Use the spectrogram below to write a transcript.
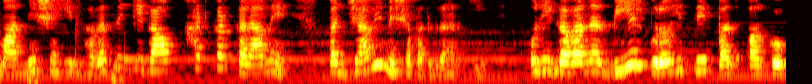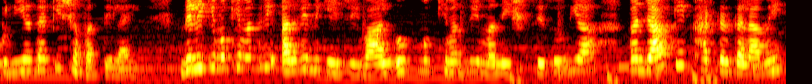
मान ने शहीद भगत सिंह के गाँव खटखड़ कला में पंजाबी में शपथ ग्रहण की। उन्हें गवर्नर बी एल पुरोहित ने पद और गोपनीयता की शपथ दिलाई। दिल्ली के मुख्यमंत्री अरविंद केजरीवाल उप मुख्यमंत्री मनीष सिसोदिया, पंजाब के खटकर कला में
